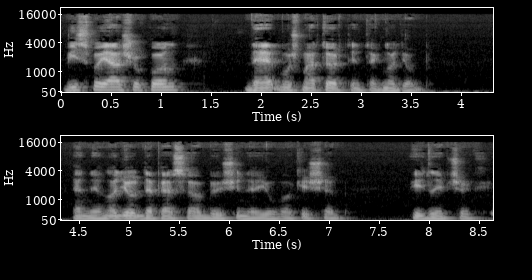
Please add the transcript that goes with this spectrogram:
vízfolyásokon, de most már történtek nagyobb, ennél nagyobb, de persze a bősinél jóval kisebb vízlépcsők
